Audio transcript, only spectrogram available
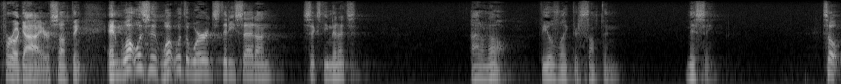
for a guy or something. And what was it? What were the words that he said on 60 Minutes? I don't know. Feels like there's something missing. So,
